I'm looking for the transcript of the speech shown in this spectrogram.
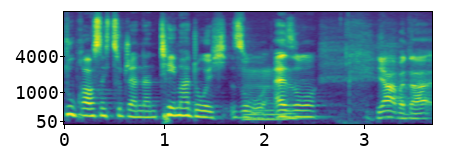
du brauchst nicht zu gendern, Thema durch. So, mhm. also. Ja, aber da, äh,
